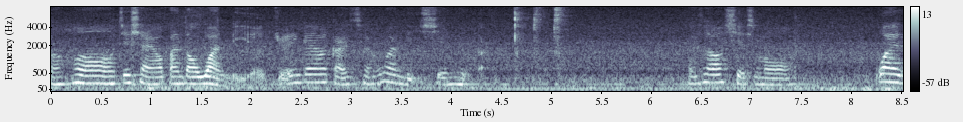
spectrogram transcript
然后接下来要搬到万里了，觉得应该要改成万里仙女吧。还是要写什么万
